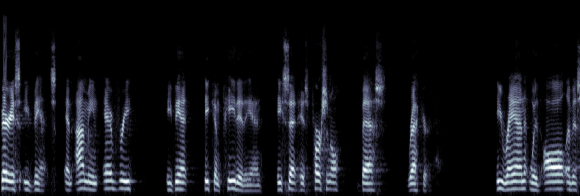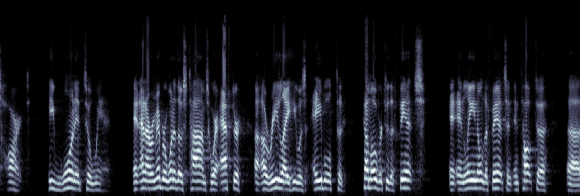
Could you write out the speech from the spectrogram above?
various events. And I mean, every event he competed in, he set his personal best record. He ran with all of his heart. He wanted to win. And, and I remember one of those times where after a, a relay, he was able to come over to the fence and, and lean on the fence and, and talk to uh,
